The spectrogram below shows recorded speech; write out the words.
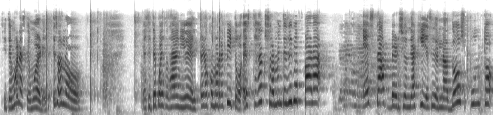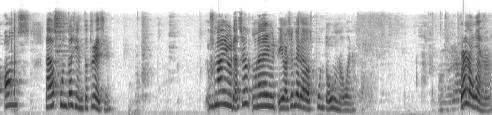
si te mueres, te mueres. Eso es lo... Y así te puedes pasar el nivel. Pero como repito, este hack solamente sirve para esta versión de aquí, es decir, la 2.11, la 2.113. Es una derivación, una derivación de la 2.1, bueno. Pero bueno,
